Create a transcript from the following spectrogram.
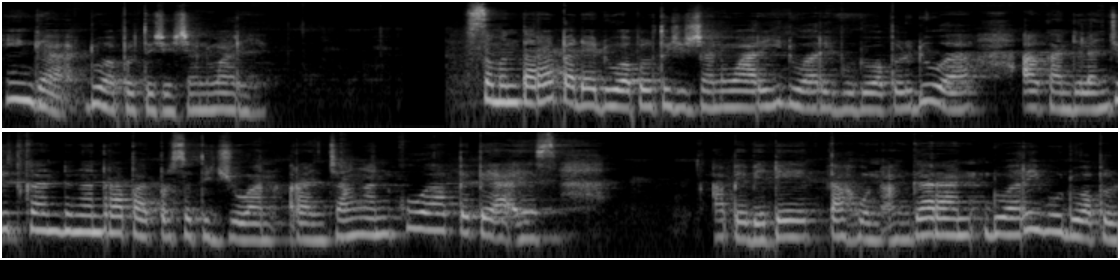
hingga 27 Januari. Sementara pada 27 Januari 2022 akan dilanjutkan dengan rapat persetujuan rancangan KUA PPAS APBD tahun anggaran 2022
